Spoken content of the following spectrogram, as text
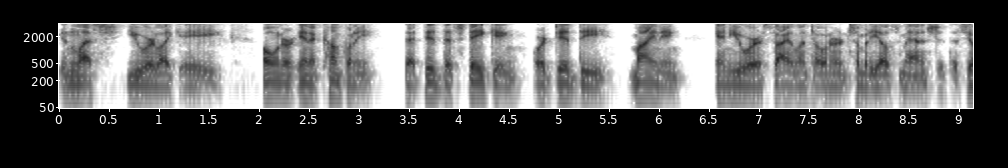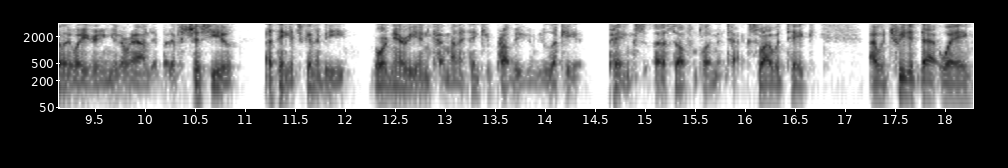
unless you were like a owner in a company that did the staking or did the mining and you were a silent owner and somebody else managed it. That's the only way you're going to get around it. But if it's just you, I think it's going to be ordinary income. And I think you're probably going to be looking at paying uh, self-employment tax. So I would take, I would treat it that way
